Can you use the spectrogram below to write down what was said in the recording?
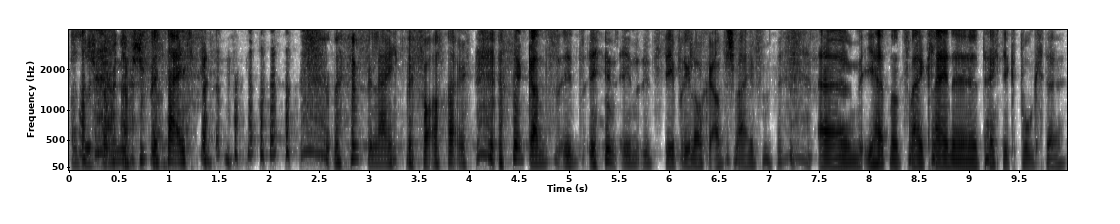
Also ich kann mir Aber nicht vielleicht, vielleicht bevor wir ganz in, in, in, ins Debris-Loch abschweifen. Ähm, ihr habt noch zwei kleine Technikpunkte.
